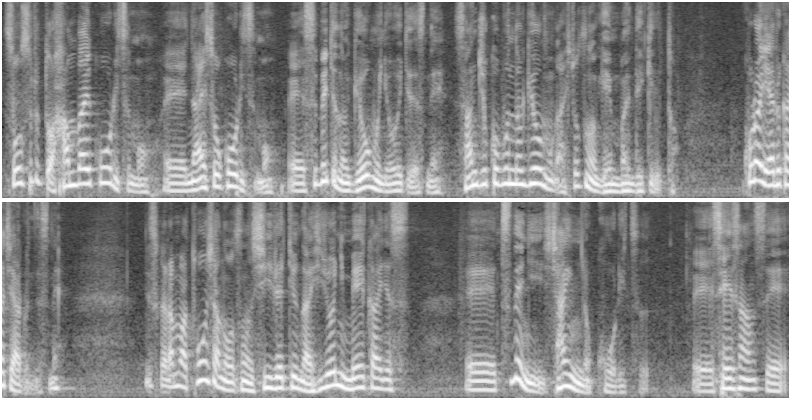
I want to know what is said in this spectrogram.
そうすると販売効率も、えー、内装効率も、えー、全ての業務においてですね30個分の業務が1つの現場にできると。これはやる価値あるんですね。ですから、まあ、当社のその仕入れというのは非常に明快です。えー、常に社員の効率、えー、生産性、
